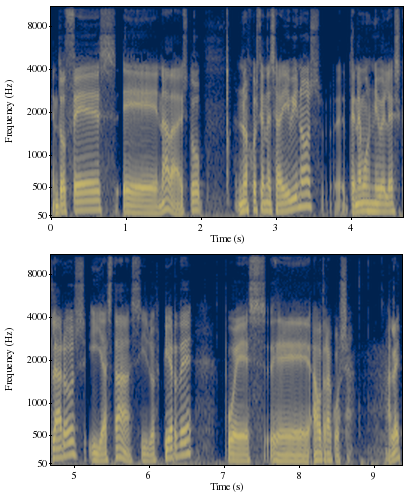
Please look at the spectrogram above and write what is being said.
Entonces, nada, esto no es cuestión de ser adivinos, tenemos niveles claros y ya está. Si los pierde, pues a otra cosa, ¿vale?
